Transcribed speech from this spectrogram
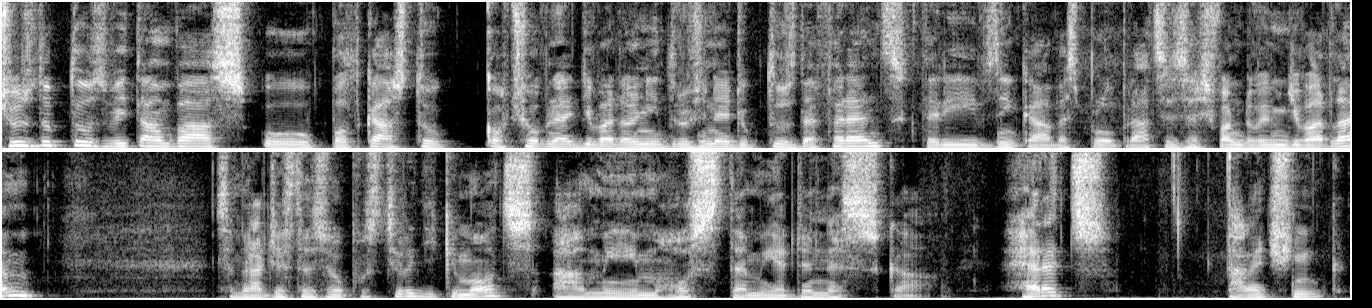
Čus Duktus, vítám vás u podcastu kočovné divadelní družiny Duktus Deference, který vzniká ve spolupráci se Švandovým divadlem. Jsem rád, že jste se opustili, díky moc. A mým hostem je dneska herec, tanečník,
